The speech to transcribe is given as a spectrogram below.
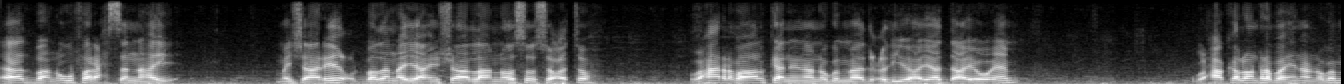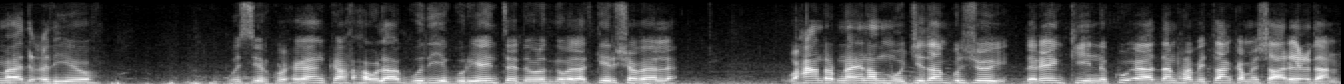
Aad baan ugu faraxsannahay. Mashaariic badan ayaa insha allah noo soo socoto. Waxaan rabaa halkan inaan uga mahad celiyo hay'adda i o m. Waxaa kaloon rabaa inaan uga mahad celiyo wasiir ku-xigeenka howlaha guud iyo guriyeynta dowlad goboleedka hirshabeelle waxaan rabnaa inaad muujidaan bulshooy dareenkiinna ku aadan rabitaanka mashaariicdan.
